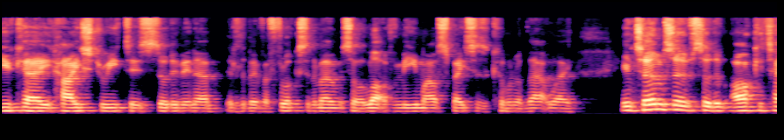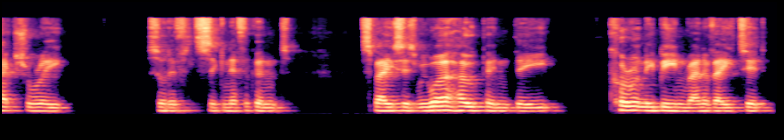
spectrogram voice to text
UK high street is sort of in a, a little bit of a flux at the moment, so a lot of meanwhile spaces are coming up that way. In terms of sort of architecturally sort of significant spaces, we were hoping the currently being renovated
